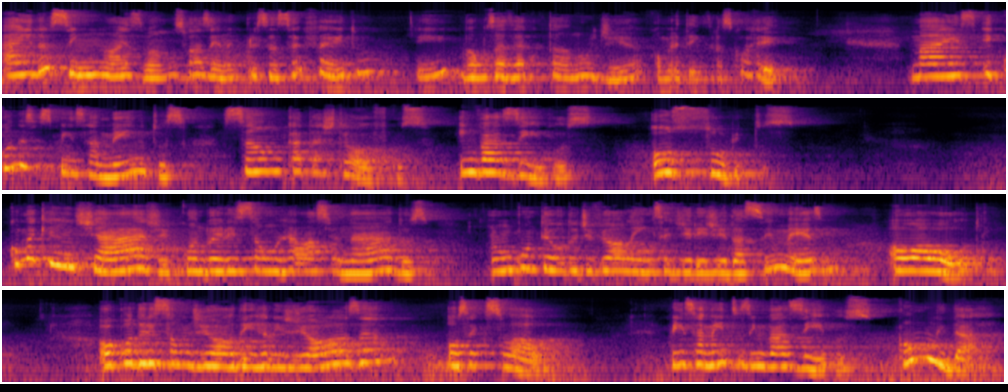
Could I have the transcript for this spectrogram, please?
ainda assim nós vamos fazendo o que precisa ser feito e vamos executando o dia como ele tem que transcorrer. Mas e quando esses pensamentos são catastróficos, invasivos ou súbitos? Como é que a gente age quando eles são relacionados a um conteúdo de violência dirigido a si mesmo ou ao outro? Ou quando eles são de ordem religiosa ou sexual? Pensamentos invasivos, como lidar?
